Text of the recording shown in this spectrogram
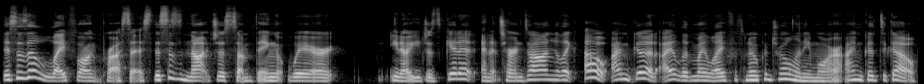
This is a lifelong process. This is not just something where you know, you just get it and it turns on. You're like, oh, I'm good. I live my life with no control anymore. I'm good to go.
